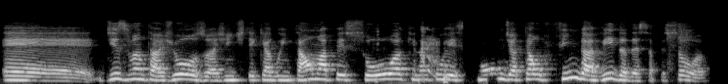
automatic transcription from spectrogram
é, desvantajoso a gente ter que aguentar uma pessoa que não corresponde até o fim da vida dessa pessoa?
